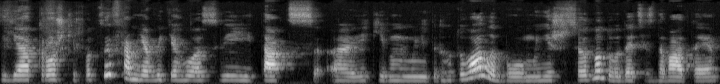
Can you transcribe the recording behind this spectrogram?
я трошки по цифрам я витягла свій такс, е, який вони мені підготували, бо мені ж все одно доведеться здавати е,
